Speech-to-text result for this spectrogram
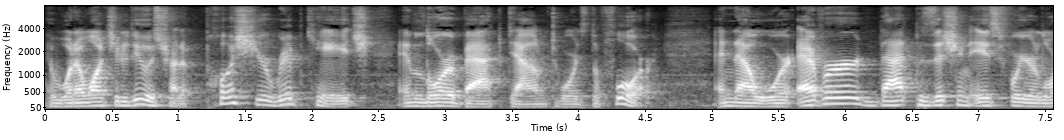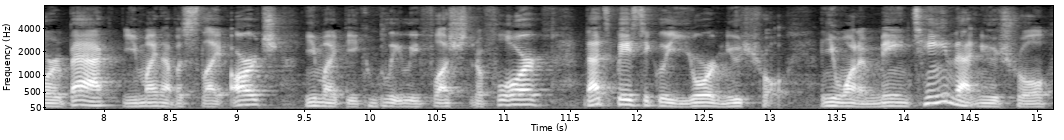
And what I want you to do is try to push your rib cage and lower back down towards the floor. And now, wherever that position is for your lower back, you might have a slight arch, you might be completely flush to the floor. That's basically your neutral. And you want to maintain that neutral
